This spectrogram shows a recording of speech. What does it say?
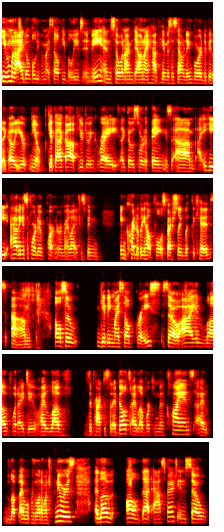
even when I don't believe in myself, he believes in me. And so when I'm down, I have him as a sounding board to be like, oh, you're, you know, get back up. You're doing great. Like those sort of things. Um, he, having a supportive partner in my life has been incredibly helpful, especially with the kids. Um, also giving myself grace. So I love what I do. I love the practice that I built. I love working with clients. I love, I work with a lot of entrepreneurs. I love all that aspect. And so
